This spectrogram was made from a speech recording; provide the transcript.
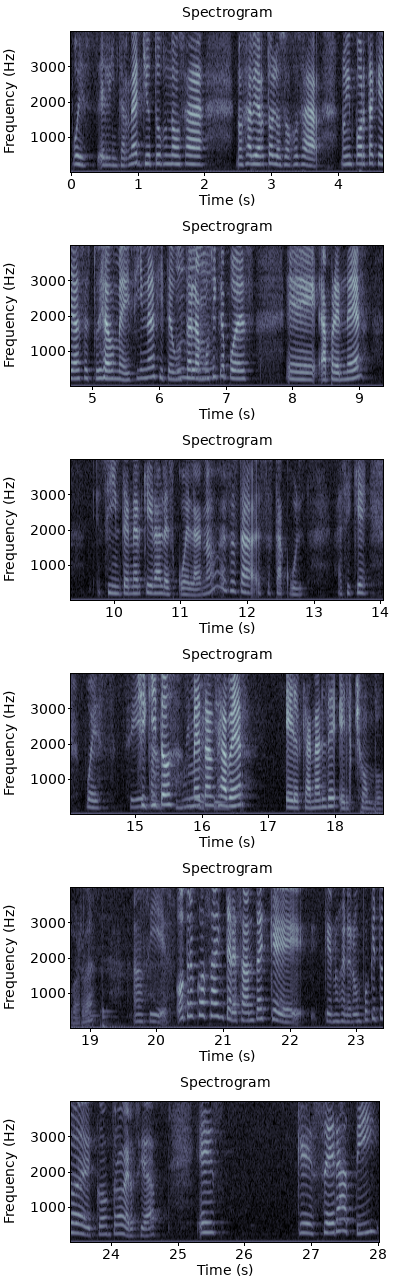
pues el internet, YouTube nos ha nos ha abierto los ojos a no importa que hayas estudiado medicina, si te gusta la música puedes eh, aprender sin tener que ir a la escuela, ¿no? Eso está eso está cool. Así que pues Sí, chiquitos, métanse divertido. a ver el canal de El Chombo, ¿verdad? Así es. Otra cosa interesante que, que nos generó un poquito de controversia es que Cerati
